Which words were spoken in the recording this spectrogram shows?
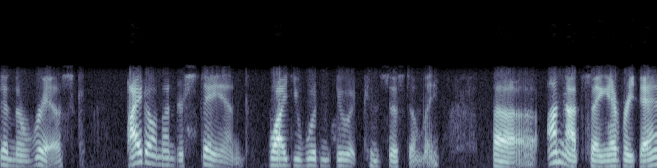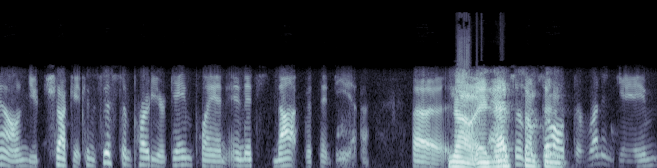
than the risk. I don't understand why you wouldn't do it consistently. Uh, I'm not saying every down you chuck it. Consistent part of your game plan, and it's not with Indiana. Uh, No, and as that's a something- result, the running game,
